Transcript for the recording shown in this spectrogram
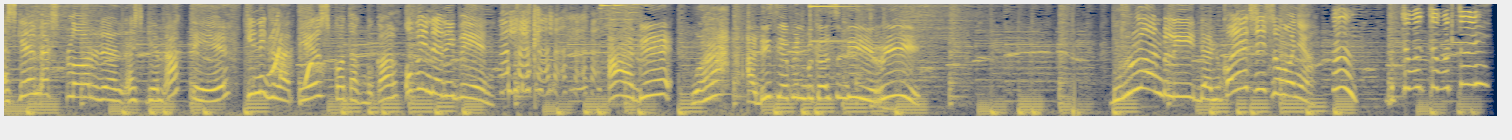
SGM Explore dan SGM Aktif kini gratis kotak bekal Upin dan Ipin. Adek, wah, Ade siapin bekal sendiri. Buruan beli dan koleksi semuanya.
